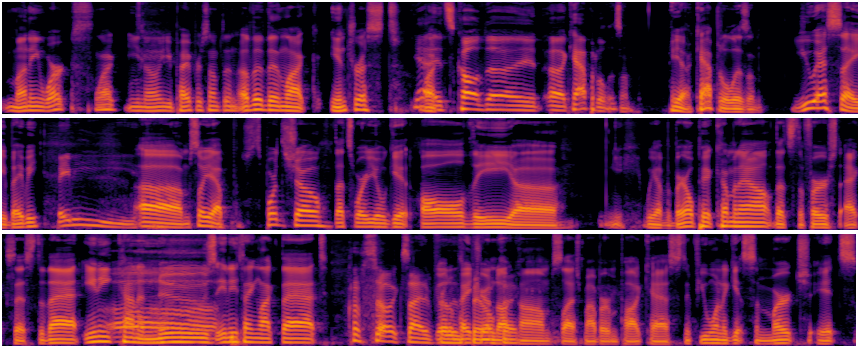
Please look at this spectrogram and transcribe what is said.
money works. Like you know, you pay for something other than like interest. Yeah, like, it's called uh, uh, capitalism. yeah, capitalism. USA, baby. Baby. Um, so yeah, support the show. That's where you'll get all the uh we have a barrel pick coming out. That's the first access to that. Any kind of news, Oh. anything like that, I'm so excited go to patreon.com slash my bourbon podcast. If you want to get some merch, it's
